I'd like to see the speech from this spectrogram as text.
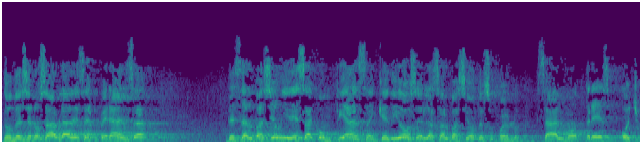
donde se nos habla de esa esperanza de salvación y de esa confianza en que Dios es la salvación de su pueblo. Salmo 3, 8.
